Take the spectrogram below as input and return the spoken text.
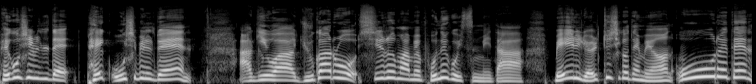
150일, 대, 150일 된 아기와 육아로 씨름하며 보내고 있습니다. 매일 12시가 되면 오래된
